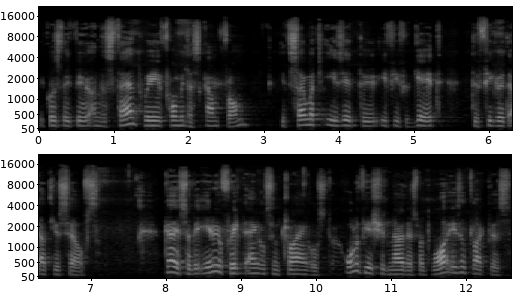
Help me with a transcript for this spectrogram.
because if you understand where formulas come from, it's so much easier to, if you forget, to figure it out yourselves. Okay, so the area of rectangles and triangles, all of you should know this, but why is it like this?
